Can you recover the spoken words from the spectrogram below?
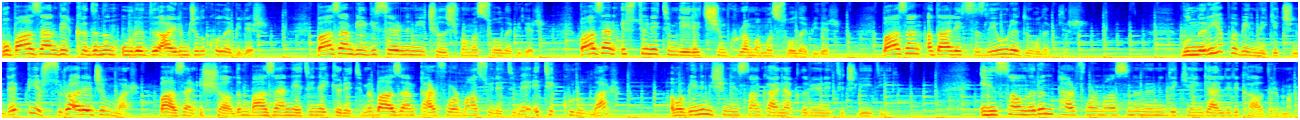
Bu bazen bir kadının uğradığı ayrımcılık olabilir. Bazen bilgisayarının iyi çalışmaması olabilir. Bazen üst yönetimle iletişim kuramaması olabilir. Bazen adaletsizliğe uğradığı olabilir. Bunları yapabilmek için de bir sürü aracım var. Bazen işe alım, bazen yetenek yönetimi, bazen performans yönetimi, etik kurullar. Ama benim işim insan kaynakları yöneticiliği değil. İnsanların performansının önündeki engelleri kaldırmak,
